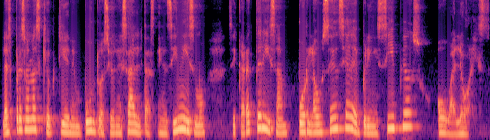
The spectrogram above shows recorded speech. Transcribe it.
las personas que obtienen puntuaciones altas en sí mismo se caracterizan por la ausencia de principios o valores.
